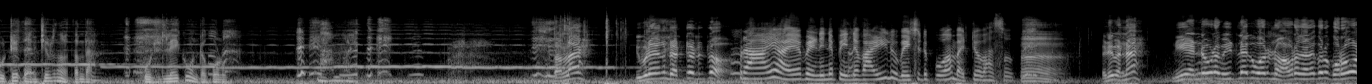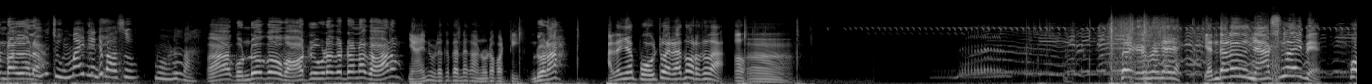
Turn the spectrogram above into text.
കുട്ടിയെ തനിച്ചിവിടെ നിർത്തണ്ട. കുട്ടിലേക്ക് കൊണ്ടുപോളൂ ഇവിടെ പ്രായമായ പെണ്ണിനെ പിന്നെ വഴിയിൽ ഉപേക്ഷിച്ചിട്ട് പോവാൻ പറ്റുമോ വാസു? എടി പെണ്ണേ നീ എന്റെ കൂടെ വീട്ടിലേക്ക് വരണോ അവിടെ നിനക്കൊരു കുറവുണ്ടാകുകയല്ല ഒന്ന് ചുമ്മാ എന്റെ വാസു. മോൾ വാ. ആ കൊണ്ടുപോക്കോ. വാട്ടു ഇവിടെ കെട്ടണ കാണും. ഞാൻ ഇവിടെ തന്നെ കാണൂടെ പട്ടി. അല്ല ഞാൻ പോയിട്ട് വരാന്ന് പറഞ്ഞതാ. എന്താണ് നാഷണൽ ഹൈവേ? ഓ.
